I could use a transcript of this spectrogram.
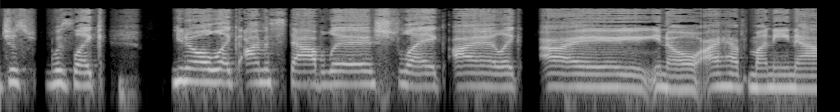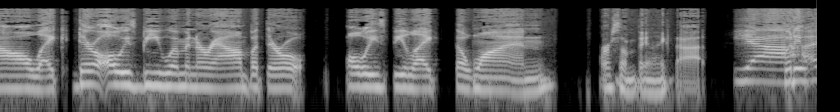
just was like, you know, like I'm established, like I like I, you know, I have money now. Like there'll always be women around, but there'll always be like the one or something like that. Yeah. But it I-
